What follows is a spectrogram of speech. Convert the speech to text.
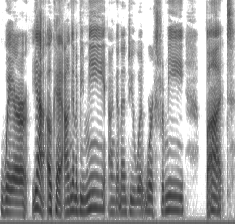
where yeah okay i'm going to be me i'm going to do what works for me but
